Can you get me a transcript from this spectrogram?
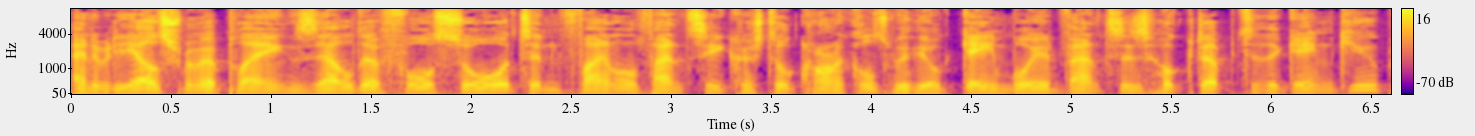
Anybody else remember playing Zelda Four Swords and Final Fantasy Crystal Chronicles with your Game Boy Advances hooked up to the GameCube?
